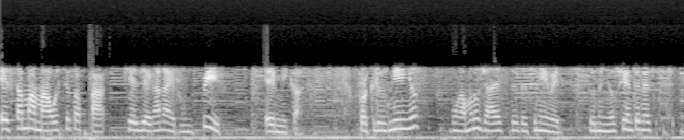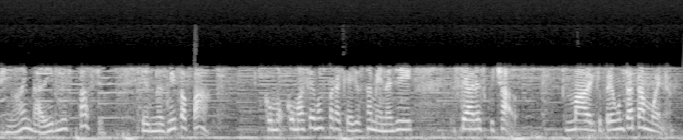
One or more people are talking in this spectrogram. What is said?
esta mamá o este papá que llegan a irrumpir en mi casa? Porque los niños, pongámonos ya desde, ese nivel, los niños sienten es, vino a invadir mi espacio, es, no es mi papá. ¿Cómo, ¿Cómo hacemos para que ellos también allí sean escuchados? Mabel, qué pregunta tan buena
